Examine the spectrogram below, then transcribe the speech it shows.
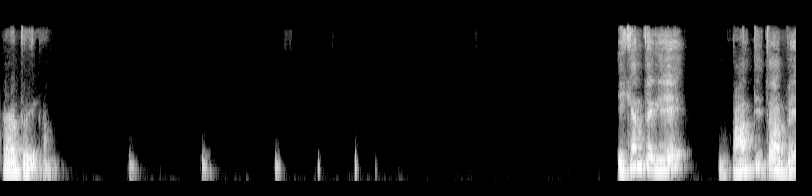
ক্রয় পরিবহন। এখান থেকে বাদ দিতে হবে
